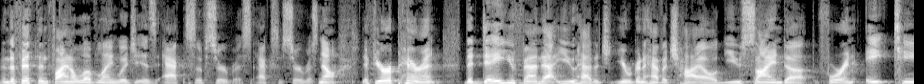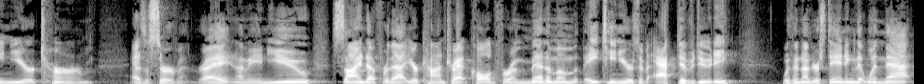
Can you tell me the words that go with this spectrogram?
And the fifth and final love language is acts of service. Acts of service. Now, if you're a parent, the day you found out you, had a, you were going to have a child, you signed up for an 18 year term as a servant, right? I mean, you signed up for that. Your contract called for a minimum of 18 years of active duty with an understanding that when that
